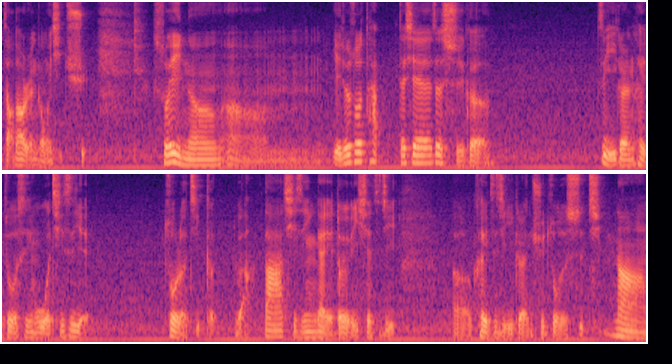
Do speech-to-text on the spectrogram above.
找到人跟我一起去。所以呢，嗯，也就是说，他这些这十个自己一个人可以做的事情，我其实也做了几个，对吧？大家其实应该也都有一些自己呃可以自己一个人去做的事情。那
